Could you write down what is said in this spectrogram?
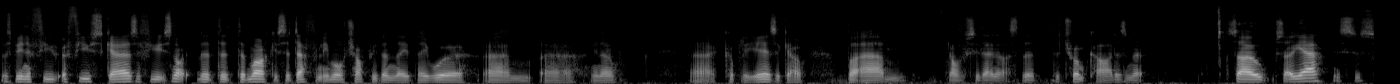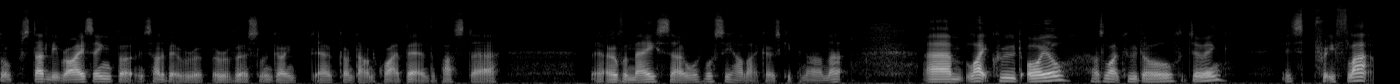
there's been a few a few scares. A few. It's not the the, the markets are definitely more choppy than they they were. Um, uh, you know, uh, a couple of years ago. But um, obviously, then that's the the trump card, isn't it? So so yeah, it's sort of steadily rising, but it's had a bit of a, reversal and going uh, gone down quite a bit in the past uh over May. So we'll, we'll, see how that goes. Keep an eye on that. Um, light crude oil. How's light crude oil doing? It's pretty flat.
